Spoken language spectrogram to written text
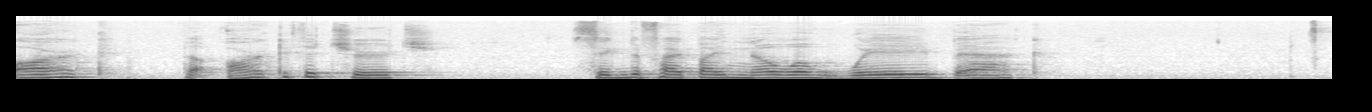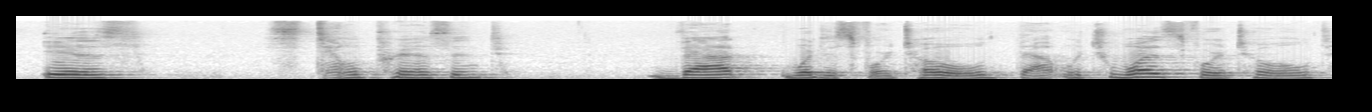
Ark, the ark of the church, signified by Noah way back, is still present. That what is foretold, that which was foretold,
